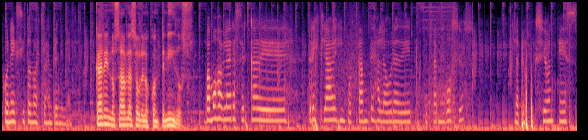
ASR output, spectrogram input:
con éxito nuestros emprendimientos. Karen nos habla sobre los contenidos. Vamos a hablar acerca de tres claves importantes a la hora de prospectar negocios. La prospección es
